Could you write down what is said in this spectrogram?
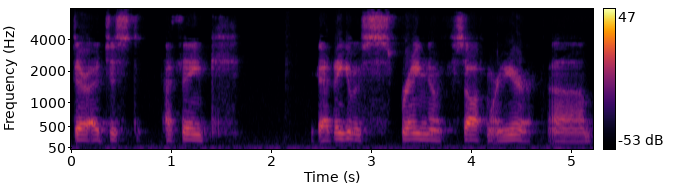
there, I just, I think, I think it was spring of sophomore year um,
